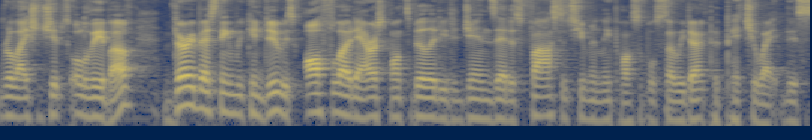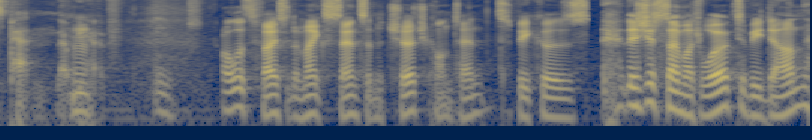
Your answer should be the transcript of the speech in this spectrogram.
relationships, all of the above, very best thing we can do is offload our responsibility to Gen Z as fast as humanly possible so we don't perpetuate this pattern that we Hmm. have. Well, let's face it, it makes sense in the church content because there's just so much work to be done.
